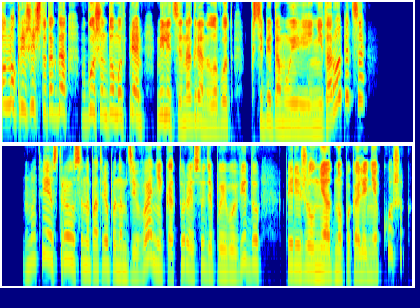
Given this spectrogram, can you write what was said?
Он мог решить, что тогда в Гошин дом и впрямь милиция нагрянула, вот к себе домой и не торопится?» Матвей устроился на потрепанном диване, который, судя по его виду, пережил не одно поколение кошек.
